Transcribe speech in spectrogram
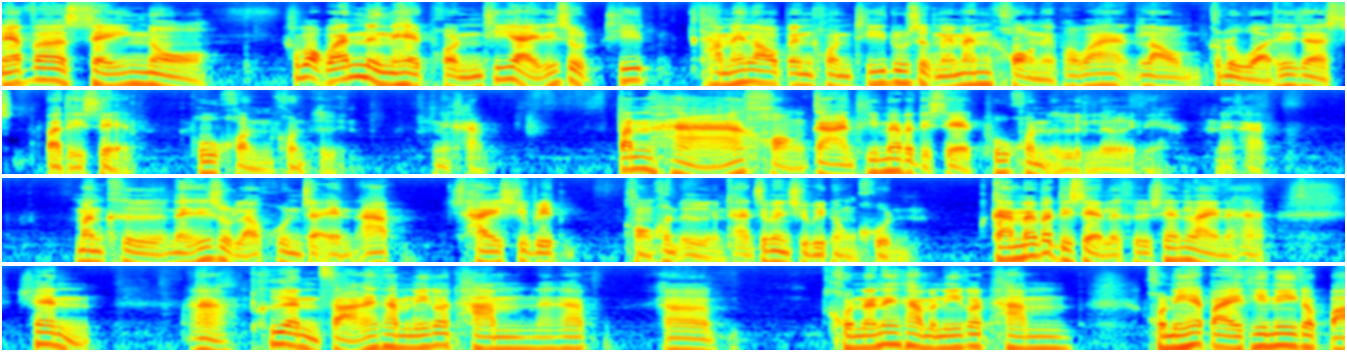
never saying no เขาบอกว่าหนึ่งในเหตุผลที่ใหญ่ที่สุดที่ทำให้เราเป็นคนที่รู้สึกไม่มั่นคงเนี่ยเพราะว่าเรากลัวที่จะปฏิเสธผู้คนคนอื่นนะครับปัญหาของการที่ไม่ปฏิเสธผู้คนอื่นเลยเนี่ยนะครับ มันคือในที่สุดแล้วคุณจะ end up ใช้ชีวิต ของคนอื่น แทนที่เป็นชีวิตของคุณ การไม่ปฏิเสธเลยคือเช่นไรนะฮะ เช่นอ่าเพื่อนฝากให้ทำอันนี้ก็ทำนะครับเอ่อคนนั้นให้ทำอันนี้ก็ทำคนนี้ให้ไปที่นี่ก็ไป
